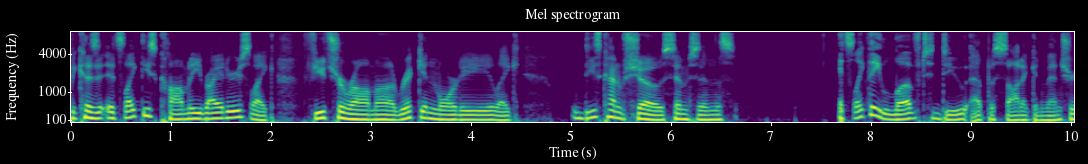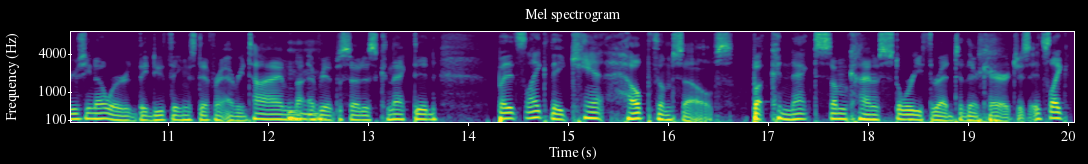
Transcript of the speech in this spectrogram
because it's like these comedy writers like Futurama, Rick and Morty, like these kind of shows, Simpsons, it's like they love to do episodic adventures, you know, where they do things different every time. Not Mhm. every episode is connected, but it's like they can't help themselves but connect some kind of story thread to their characters. It's like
